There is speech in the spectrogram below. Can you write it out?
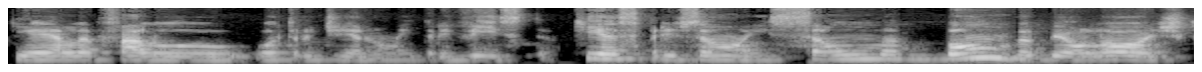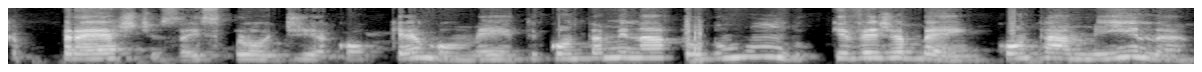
que ela falou outro dia numa entrevista vista que as prisões são uma bomba biológica prestes a explodir a qualquer momento e contaminar todo mundo. Que veja bem, contamina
